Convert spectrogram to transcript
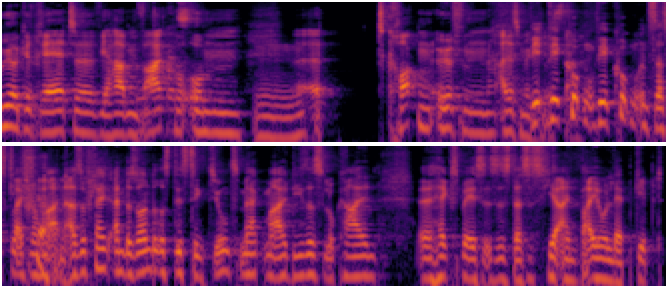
Rührgeräte, wir haben Vakuum, mhm. äh, Trockenöfen, alles mögliche. Wir, wir gucken, wir gucken uns das gleich nochmal an. Also vielleicht ein besonderes Distinktionsmerkmal dieses lokalen äh, Hackspace ist es, dass es hier ein Biolab gibt.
